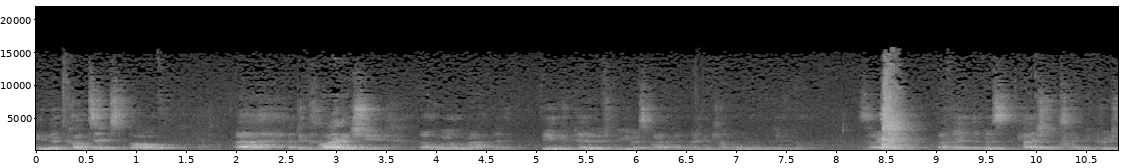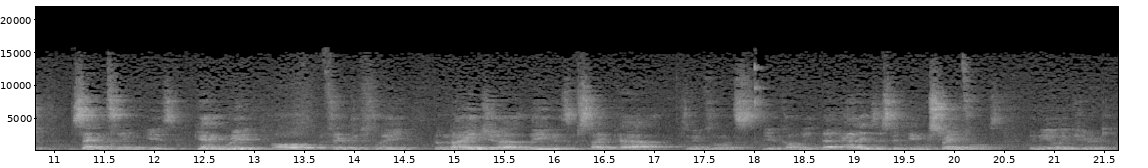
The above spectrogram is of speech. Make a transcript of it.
in the context of uh, a declining share of world market, being competitive in the US market may become more and more difficult. So I think diversification is going to be crucial. The second thing is getting rid of effectively the major levers of state power to influence the economy that had existed in extreme forms in the early period,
